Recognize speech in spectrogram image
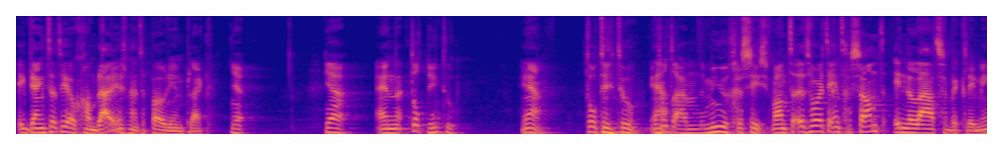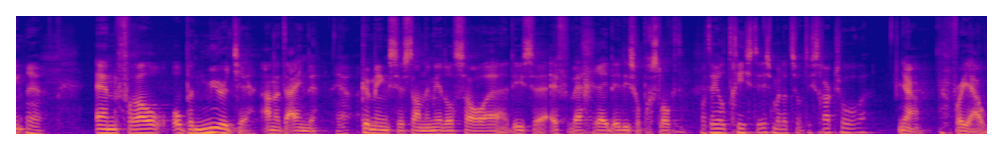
ik denk dat hij ook gewoon blij is met de podiumplek. Ja. Ja, En tot nu toe. ja, tot nu toe. Ja. Tot aan de muur. Precies, want het wordt interessant in de laatste beklimming. Ja. En vooral op een muurtje aan het einde. ja. Cummings is dan inmiddels al, eh, die is eh, even weggereden, die is opgeslokt. Wat heel triest is, maar dat zult u straks horen. Ja, voor jou.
